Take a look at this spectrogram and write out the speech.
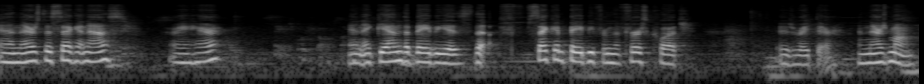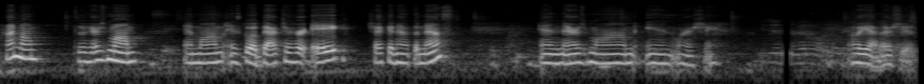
And there's the second nest right here. And again, the baby is the second baby from the first clutch is right there. And there's mom. Hi, mom. So here's mom. And mom is going back to her egg, checking out the nest. And there's mom in, where is she? Oh yeah, there she is.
